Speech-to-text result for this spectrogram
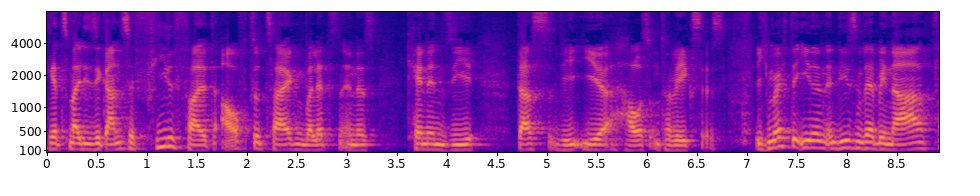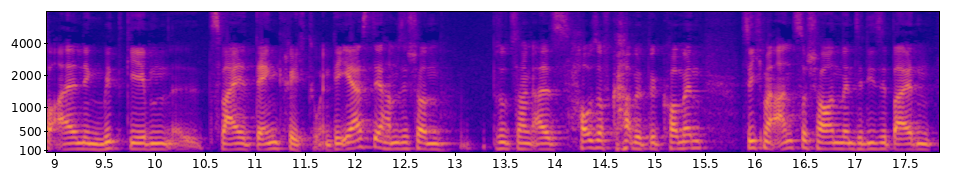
jetzt mal diese ganze Vielfalt aufzuzeigen, weil letzten Endes kennen Sie das, wie Ihr Haus unterwegs ist. Ich möchte Ihnen in diesem Webinar vor allen Dingen mitgeben äh, zwei Denkrichtungen. Die erste haben Sie schon sozusagen als Hausaufgabe bekommen, sich mal anzuschauen, wenn Sie diese beiden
